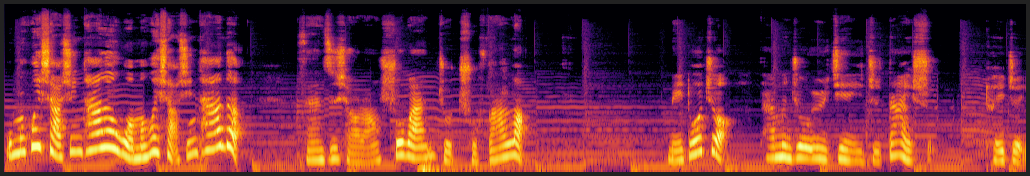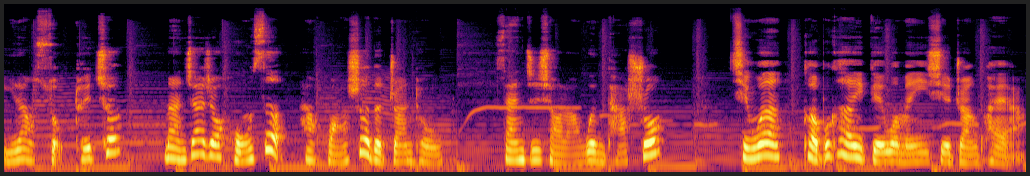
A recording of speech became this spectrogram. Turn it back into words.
我们会小心它的，我们会小心它的。三只小狼说完就出发了。没多久，他们就遇见一只袋鼠，推着一辆手推车，满载着红色和黄色的砖头。三只小狼问他说：“请问可不可以给我们一些砖块啊？”“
